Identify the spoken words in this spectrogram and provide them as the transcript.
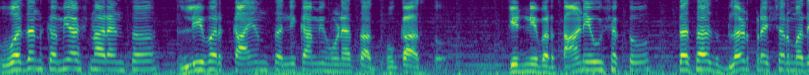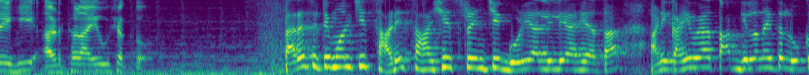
वजन कमी असणाऱ्यांचं लिव्हर कायमचं निकामी होण्याचा धोका असतो. किडनीवर ताण येऊ शकतो तसंच ब्लड प्रेशरमध्येही अडथळा येऊ शकतो. पॅरासिटेमॉलची साडेसहाशे स्ट्रेनची एक गोळी आलेली आहे आता. आणि काही वेळा ताप गेला नाही तर लोक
